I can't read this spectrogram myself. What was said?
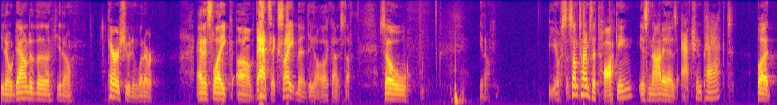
you know, down to the, you know, parachuting, whatever. And it's like, um, that's excitement, you know, all that kind of stuff. So, you know, sometimes the talking is not as action packed, but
